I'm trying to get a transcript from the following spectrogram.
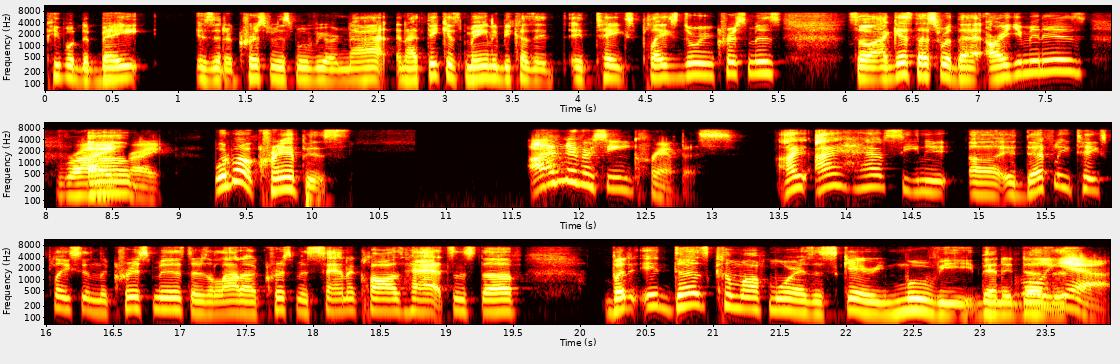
people debate is it a Christmas movie or not, and I think it's mainly because it it takes place during Christmas. So I guess that's where that argument is. Right, Um, right. What about Krampus? I've never seen Krampus. I I have seen it. Uh, it definitely takes place in the Christmas. There's a lot of Christmas Santa Claus hats and stuff, but it does come off more as a scary movie than it does. Well, yeah.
